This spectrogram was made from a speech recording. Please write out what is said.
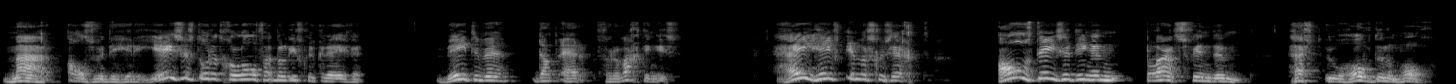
Maar als we de Heer Jezus door het geloof hebben liefgekregen, weten we dat er verwachting is. Hij heeft immers gezegd: Als deze dingen plaatsvinden, heft uw hoofden omhoog,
